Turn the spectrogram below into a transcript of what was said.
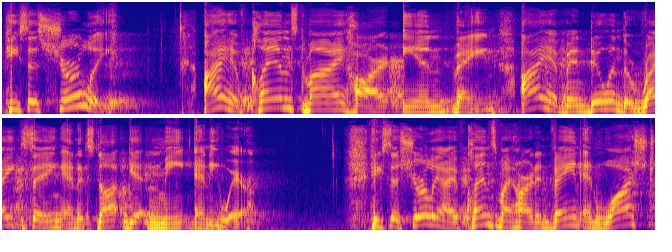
He says, Surely I have cleansed my heart in vain. I have been doing the right thing and it's not getting me anywhere. He says, Surely I have cleansed my heart in vain and washed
